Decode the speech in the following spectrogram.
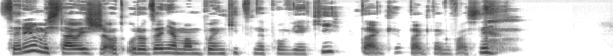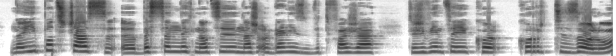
serio myślałeś, że od urodzenia mam błękitne powieki? Tak, tak, tak właśnie. No i podczas e, bezsennych nocy nasz organizm wytwarza też więcej kortyzolu,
